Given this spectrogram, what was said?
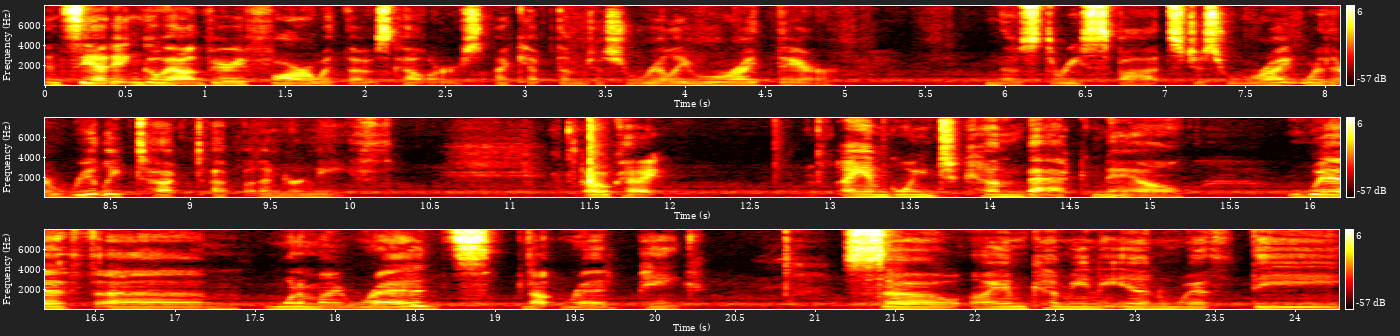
And see, I didn't go out very far with those colors. I kept them just really right there. In those three spots, just right where they're really tucked up underneath. Okay, I am going to come back now with um, one of my reds, not red, pink. So I am coming in with the,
